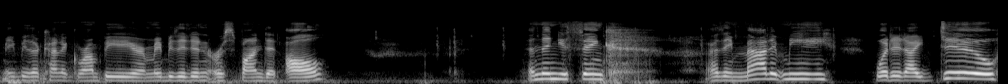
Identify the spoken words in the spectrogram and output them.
maybe they're kind of grumpy or maybe they didn't respond at all? And then you think, are they mad at me? What did I do?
